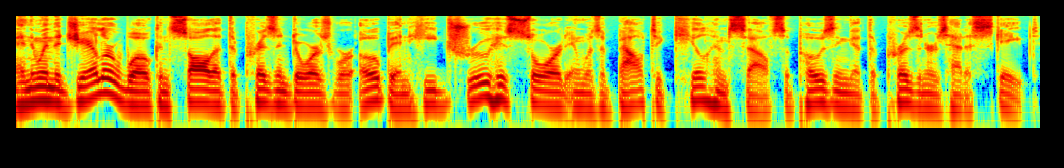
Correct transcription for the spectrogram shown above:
And when the jailer woke and saw that the prison doors were open, he drew his sword and was about to kill himself, supposing that the prisoners had escaped.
